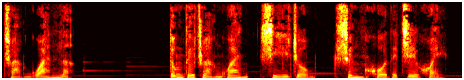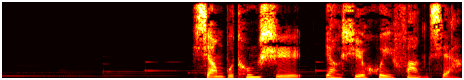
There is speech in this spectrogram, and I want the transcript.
转弯了。懂得转弯是一种生活的智慧。想不通时，要学会放下。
